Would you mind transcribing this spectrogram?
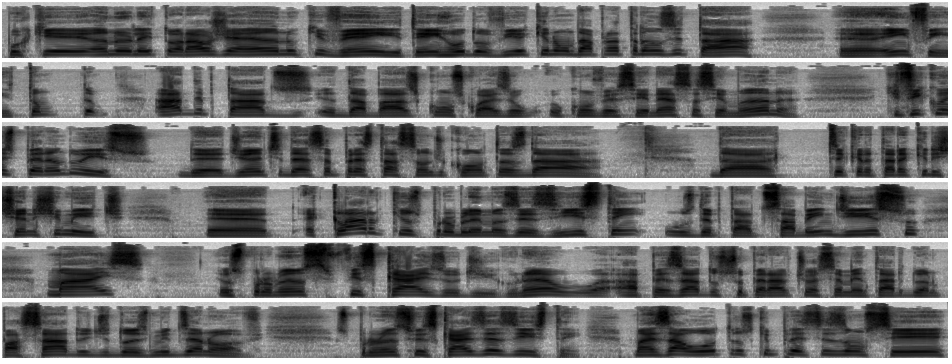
porque ano eleitoral já é ano que vem e tem rodovia que não dá para transitar. É, enfim, então, há deputados da base com os quais eu, eu conversei nessa semana que ficam esperando isso, de, diante dessa prestação de contas da, da secretária Cristiane Schmidt. É, é claro que os problemas existem, os deputados sabem disso, mas os problemas fiscais, eu digo, né? Apesar do superávit orçamentário do ano passado e de 2019. Os problemas fiscais existem, mas há outros que precisam ser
